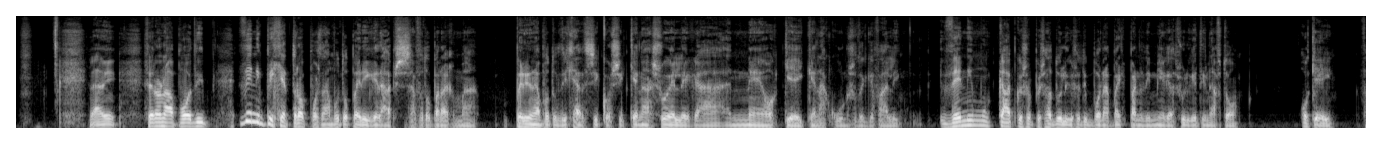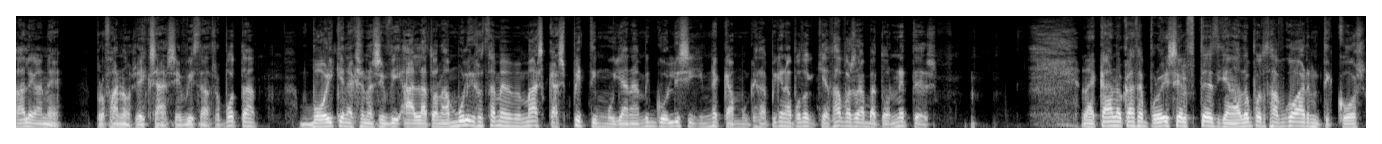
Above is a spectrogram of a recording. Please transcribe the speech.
δηλαδή θέλω να πω ότι δεν υπήρχε τρόπος να μου το περιγράψεις αυτό το πράγμα πριν από το 2020 και να σου έλεγα ναι, OK, okay, και να κουνώ το κεφάλι. Δεν ήμουν κάποιος ο οποίος θα του έλεγε ότι μπορεί να υπάρχει πανδημία και θα σου γιατί είναι αυτό. OK, okay, θα έλεγα ναι. Προφανώς έχει ξανασυμβεί στην ανθρωπότητα. Μπορεί και να ξανασυμβεί. Αλλά το να μου έλεγες ότι θα είμαι με μάσκα σπίτι μου για να μην κολλήσει η γυναίκα μου και θα πήγαινα από εδώ και θα βάζα μπατονέτες να κάνω κάθε πρωί self-test για να δω πότε θα βγω αρνητικός.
